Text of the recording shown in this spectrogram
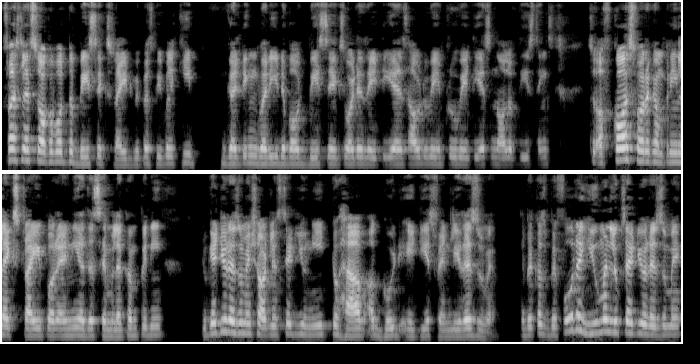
First let's talk about the basics right? Because people keep getting worried about basics what is ats how do we improve ats and all of these things. So of course for a company like stripe or any other similar company to get your resume shortlisted you need to have a good ats friendly resume. Because before a human looks at your resume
